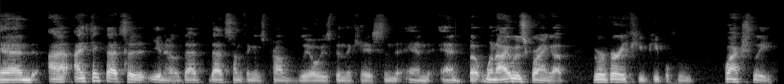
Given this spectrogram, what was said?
And I, I, think that's a you know that that's something that's probably always been the case. And and and but when I was growing up, there were very few people who who actually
